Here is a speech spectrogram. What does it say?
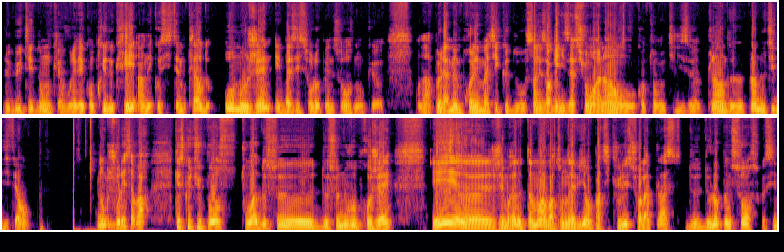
Le but est donc, vous l'avez compris, de créer un écosystème cloud homogène et basé sur l'open source. Donc, euh, on a un peu la même problématique que au sein des organisations, Alain, quand on utilise plein de plein d'outils différents. Donc je voulais savoir qu'est-ce que tu penses toi de ce de ce nouveau projet? Et euh, j'aimerais notamment avoir ton avis en particulier sur la place de, de l'open source que c'est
